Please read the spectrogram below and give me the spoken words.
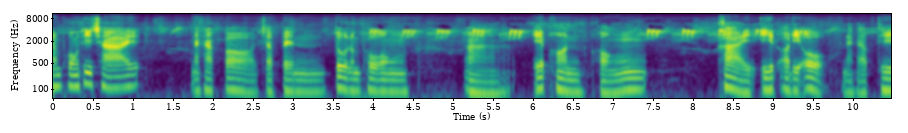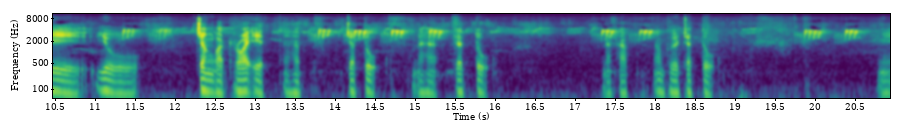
ลำโพงที่ใช้นะครับ ก็จะเป็นตู้ลำโพงเอฟฮอนของค่าย Eat Audio นะครับ ที่อยู่จังหวัดร้อยเอ็ดนะครับจตุนะฮะจตุนะครับอำเภอจตุนี่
